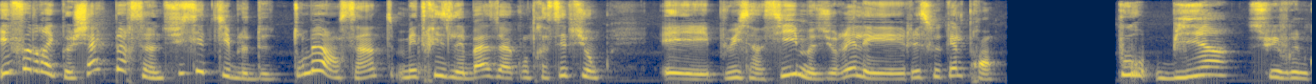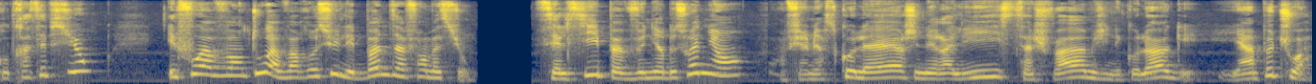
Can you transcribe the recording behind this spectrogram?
il faudrait que chaque personne susceptible de tomber enceinte maîtrise les bases de la contraception et puisse ainsi mesurer les risques qu'elle prend. Pour bien suivre une contraception, il faut avant tout avoir reçu les bonnes informations. Celles-ci peuvent venir de soignants, infirmières scolaires, généralistes, sages-femmes, gynécologues, il y a un peu de choix.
